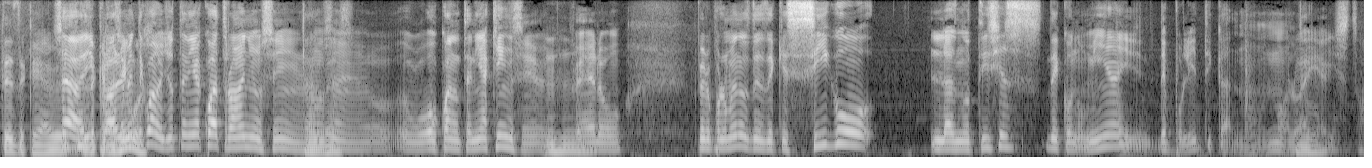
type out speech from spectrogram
desde que, o sea, y probablemente nacimos. cuando yo tenía cuatro años, sí, Tal no vez. sé, o, o cuando tenía 15, Ujú. pero, pero por lo menos desde que sigo las noticias de economía y de política, no, no lo había visto.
